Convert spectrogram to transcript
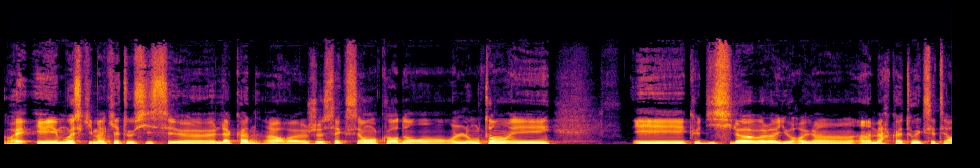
Ouais, et moi, ce qui m'inquiète aussi, c'est euh, la canne. Alors, je sais que c'est encore dans longtemps et et que d'ici là, voilà, il y aura eu un, mercato, etc.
